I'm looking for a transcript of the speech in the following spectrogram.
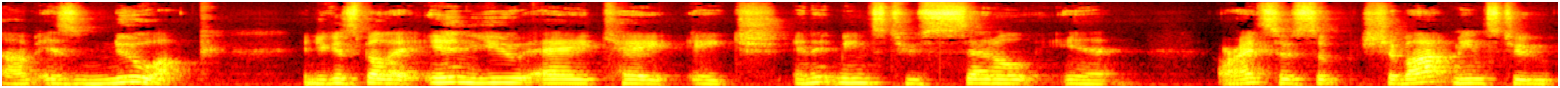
um, is nuach. And you can spell that N U A K H, and it means to settle in. All right, so, Shabbat means to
